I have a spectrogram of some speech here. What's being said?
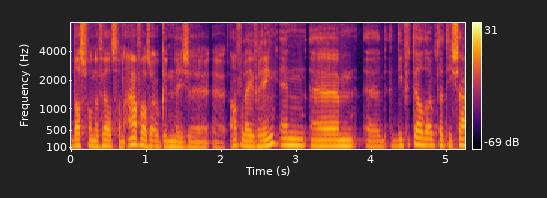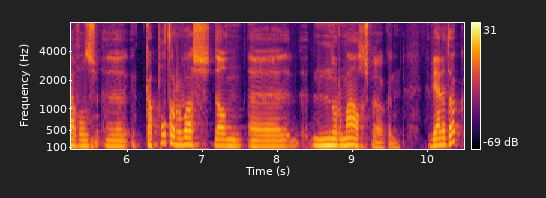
Bas van der Veld van AVAS ook in deze uh, aflevering. En ehm, die vertelde ook dat hij s'avonds kapotter was dan normaal gesproken. Heb jij dat ook?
